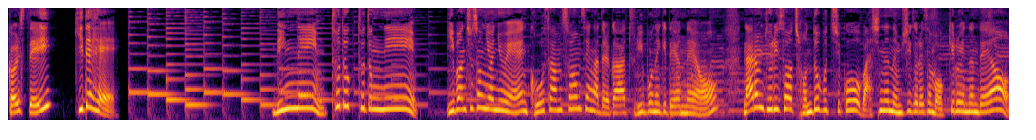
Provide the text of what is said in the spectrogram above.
걸스데이 기대해. 닉네임 투둑투둑님. 이번 추석 연휴엔 고3 수험생 아들과 둘이 보내게 되었네요. 나름 둘이서 전도 붙이고 맛있는 음식을 해서 먹기로 했는데요.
